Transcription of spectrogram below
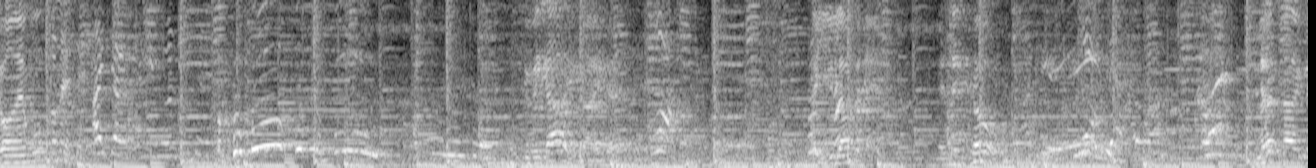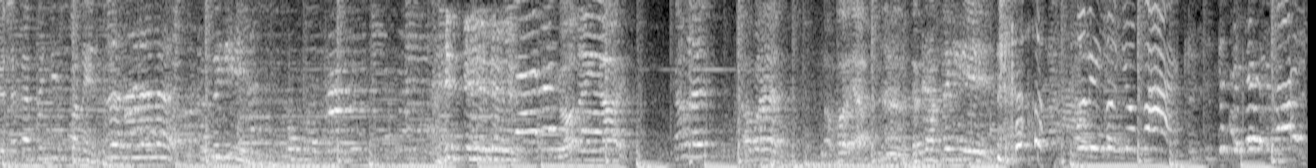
Go on then, walk on it. I don't want to. Can we go, Logan? Yeah. Are you loving it? Is it cool? Yeah. Look, Logan, look how big this one is. Look, look, look, look. Look how big it is. go on, there you go. Come on, Up my hand. I've got ya. Look how big it is. Holly's on your back. I don't like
